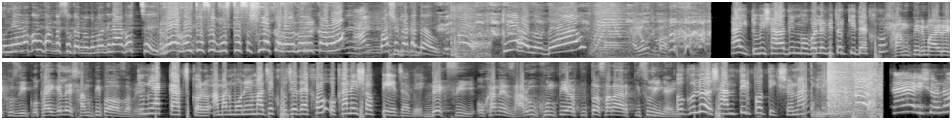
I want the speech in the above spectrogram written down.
তুমি এরকম করতেছো কেন? তোমার কি রাগ হচ্ছে? রাগ হইতেছে বুঝতেছিস না কারও ঘরের কালো? পাঁচশো টাকা দাও। কি হলো? দাও। তুমি সারাদিন মোবাইলের ভিতর কি দেখো? শান্তির মায়েরে খুঁজি কোথায় গেলে শান্তি পাওয়া যাবে? তুমি এক কাজ করো আমার মনের মাঝে খুঁজে দেখো ওখানেই সব পেয়ে যাবে। দেখছি ওখানে ঝাড়ু খুন্তি আর পুতা ছাড়া আর কিছুই নাই। ওগুলো শান্তির প্রতীক সোনা। এই শোনো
